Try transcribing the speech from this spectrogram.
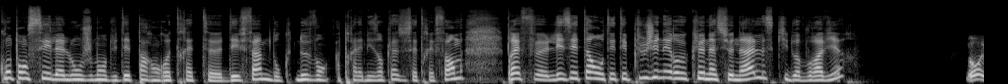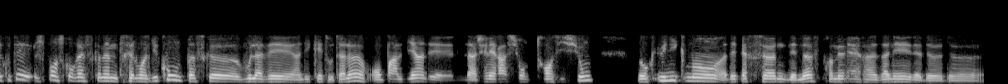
compenser l'allongement du départ en retraite des femmes, donc 9 ans après la mise en place de cette réforme. Bref, les États ont été plus généreux que le national, ce qui doit vous ravir non, écoutez, je pense qu'on reste quand même très loin du compte parce que vous l'avez indiqué tout à l'heure, on parle bien de la génération de transition donc uniquement des personnes des neuf premières années de,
